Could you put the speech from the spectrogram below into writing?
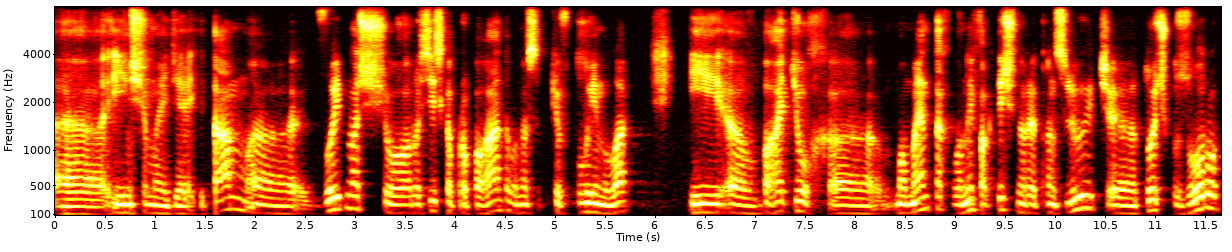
Е, і Інші медіа, і там е, видно, що російська пропаганда вона все таки вплинула, і е, в багатьох моментах вони фактично ретранслюють точку зору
